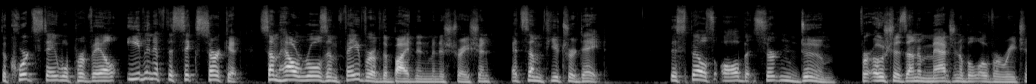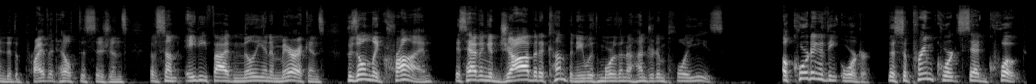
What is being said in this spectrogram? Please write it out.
the court stay will prevail even if the Sixth Circuit somehow rules in favor of the Biden administration at some future date. This spells all but certain doom for OSHA's unimaginable overreach into the private health decisions of some 85 million Americans whose only crime is having a job at a company with more than 100 employees. According to the order, the Supreme Court said, quote,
